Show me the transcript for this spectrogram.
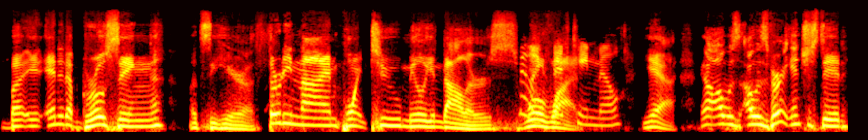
but it ended up grossing. Let's see here, thirty-nine point two million dollars Been like worldwide. 15 mil. Yeah, Yeah, I was I was very interested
